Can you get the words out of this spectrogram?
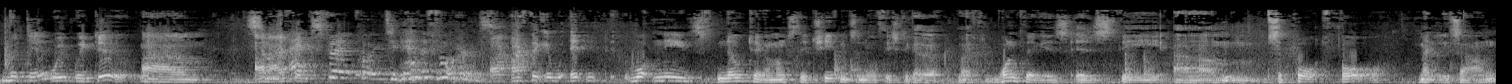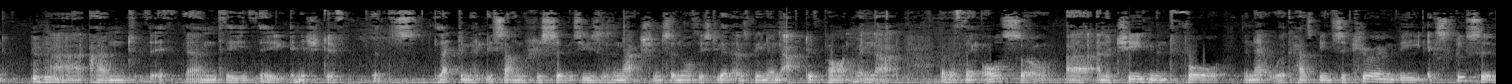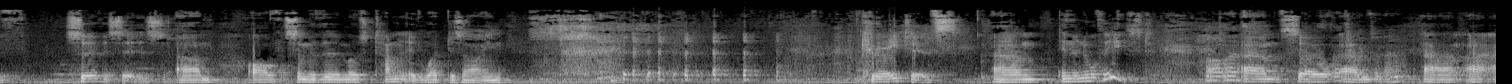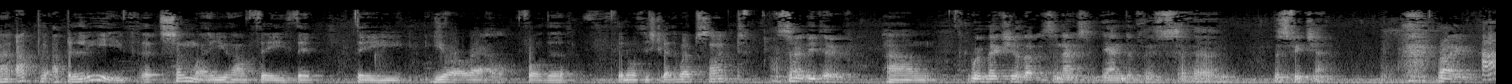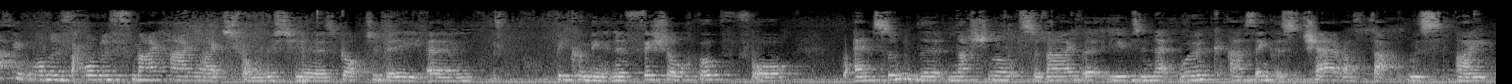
We do. We, we do. Um, Some and I think expert put it together for us. I I think it, it, what needs noting amongst the achievements of North East Together, like, one thing is is the um, support for mentally sound uh, and the, and the, the initiative that's led to mentally sound, which is service users in action. So North East Together has been an active partner in that. But I think also uh, an achievement for the network has been securing the exclusive services um, of some of the most talented web design creatives um, in the northeast. Um, so um, uh, I, I, I believe that somewhere you have the, the the URL for the the Northeast Together website. I certainly do. Um, we'll make sure that it's announced at the end of this um, this feature. Right. I think one of one of my highlights from this year has got to be um, becoming an official hub for NSUN, the National Survivor User Network. I think as chair, I, that was I.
